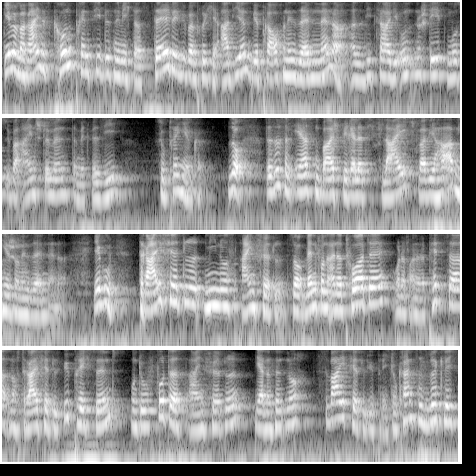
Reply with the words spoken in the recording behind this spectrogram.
gehen wir mal rein. Das Grundprinzip ist nämlich dasselbe wie beim Brüche addieren. Wir brauchen denselben Nenner. Also die Zahl, die unten steht, muss übereinstimmen, damit wir sie subtrahieren können. So, das ist im ersten Beispiel relativ leicht, weil wir haben hier schon denselben Nenner. Ja gut, drei Viertel minus ein Viertel. So, wenn von einer Torte oder von einer Pizza noch drei Viertel übrig sind und du futterst ein Viertel, ja, dann sind noch zwei Viertel übrig. Du kannst es wirklich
